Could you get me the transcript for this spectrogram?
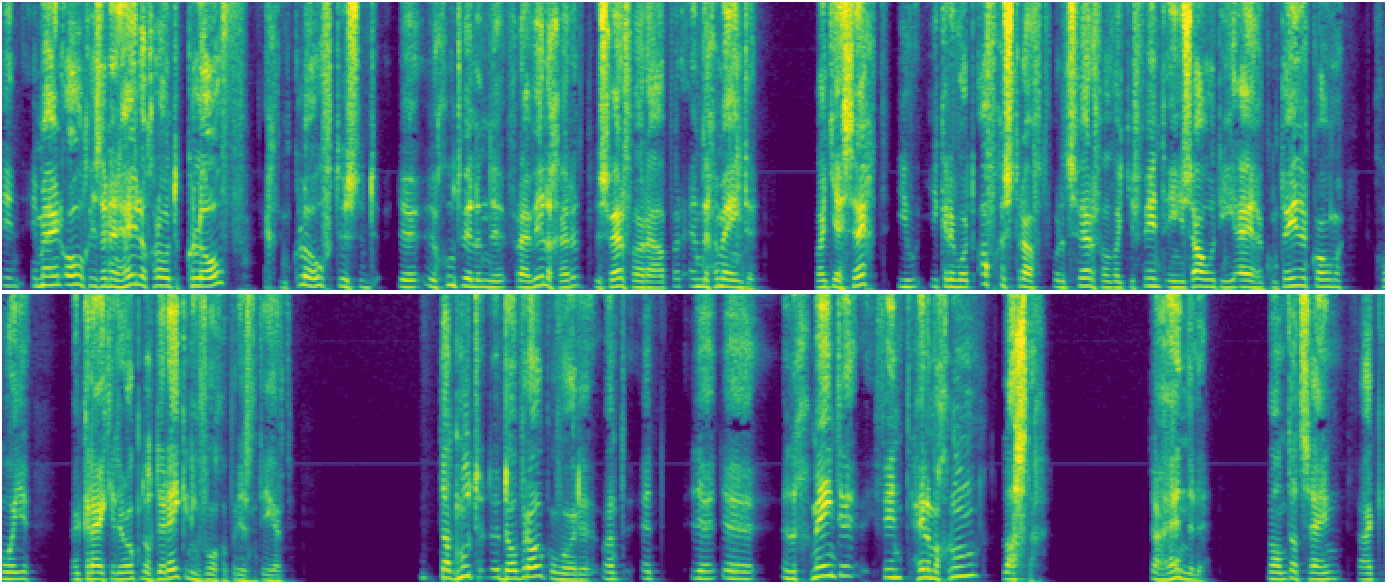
in, mijn ogen is er een hele grote kloof, echt een kloof, tussen de, de, de goedwillende vrijwilliger, de zwerfvuilraper en de gemeente. Wat jij zegt, je, je wordt afgestraft voor het zwerfvuil wat je vindt en je zou het in je eigen container komen gooien, dan krijg je er ook nog de rekening voor gepresenteerd. Dat moet doorbroken worden, want het, de, de, de gemeente vindt helemaal groen lastig te handelen. Want dat zijn vaak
